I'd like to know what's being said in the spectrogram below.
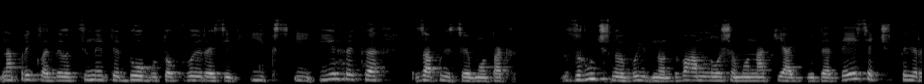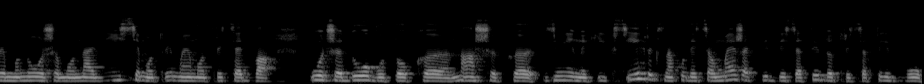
Наприклад, оцінити добуток виразів X і Y, записуємо так зручно видно, 2 множимо на 5 буде 10, 4 множимо на 8, отримаємо 32. Отже, добуток е, наших е, змінних x, y знаходиться в межах від 10 до 32.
